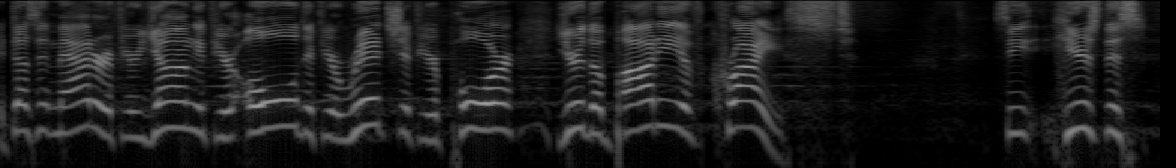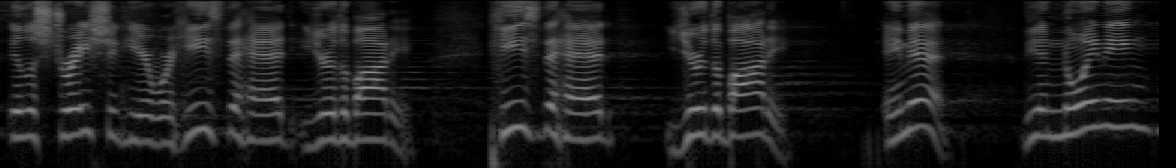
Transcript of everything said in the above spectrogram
It doesn't matter if you're young, if you're old, if you're rich, if you're poor, you're the body of Christ. See, here's this illustration here where He's the head, you're the body. He's the head, you're the body. Amen. The anointing,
